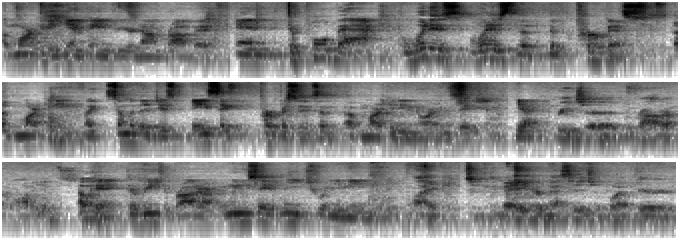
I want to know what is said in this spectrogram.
a marketing campaign for your nonprofit. And to pull back, what is what is the, the purpose of marketing? Like some of the just basic purposes of, of marketing an organization. Yeah. Reach a broader audience. Okay, to reach a broader. And when you say reach, what do you mean? Like to convey your message of what your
